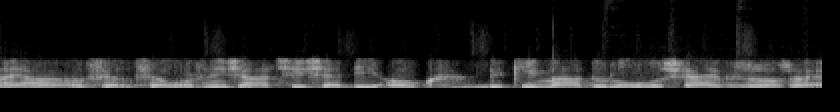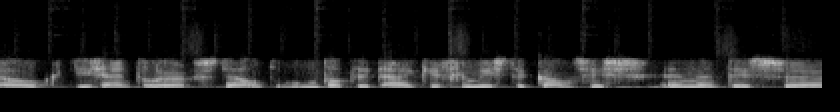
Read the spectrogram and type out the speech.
Nou ja, veel, veel organisaties hè, die ook de klimaatdoelen onderschrijven, zoals wij ook, die zijn teleurgesteld. Omdat dit eigenlijk een gemiste kans is. En het is, uh,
